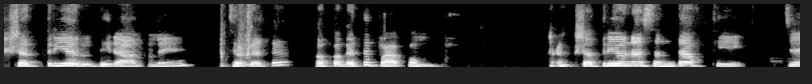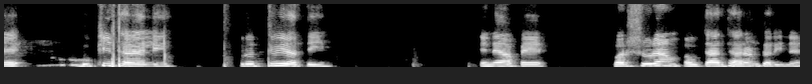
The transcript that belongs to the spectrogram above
ક્ષત્રિય રુધિરામે જગત અપગત પાપમ ક્ષત્રિયોના સંતાપથી જે દુખી થયેલી પૃથ્વી હતી, એને આપે પરશુરામ અવતાર ધારણ કરીને,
